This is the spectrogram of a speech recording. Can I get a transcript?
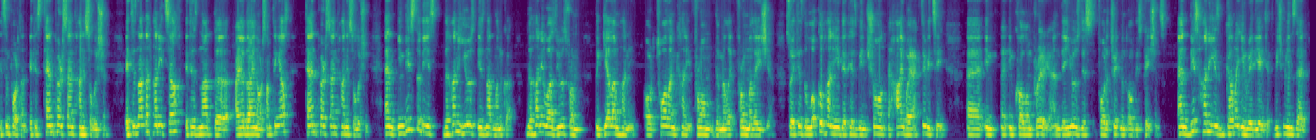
It's important. It is 10% honey solution. It is not the honey itself. It is not the iodine or something else. 10% honey solution. And in these studies, the honey used is not manuka. The honey was used from the Gelam honey or Tualang honey from, the from Malaysia. So it is the local honey that has been shown a high bioactivity uh, in, uh, in Kuala area, and they use this for the treatment of these patients. And this honey is gamma irradiated, which means that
